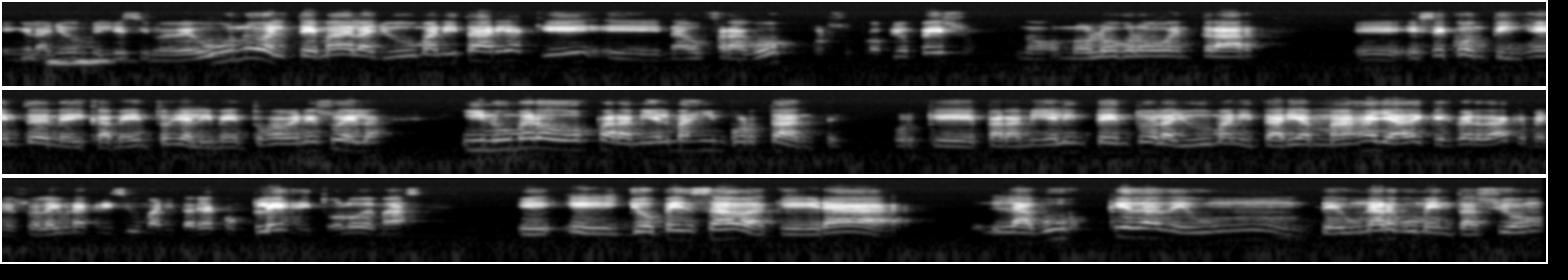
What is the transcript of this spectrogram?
en el año 2019. Uno, el tema de la ayuda humanitaria que eh, naufragó por su propio peso, no, no logró entrar eh, ese contingente de medicamentos y alimentos a Venezuela. Y número dos, para mí el más importante, porque para mí el intento de la ayuda humanitaria, más allá de que es verdad que en Venezuela hay una crisis humanitaria compleja y todo lo demás, eh, yo pensaba que era la búsqueda de, un, de una argumentación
